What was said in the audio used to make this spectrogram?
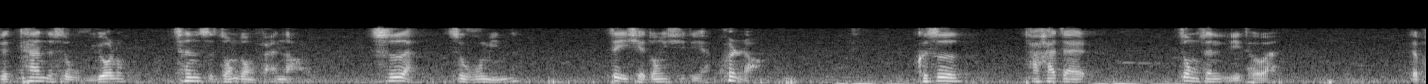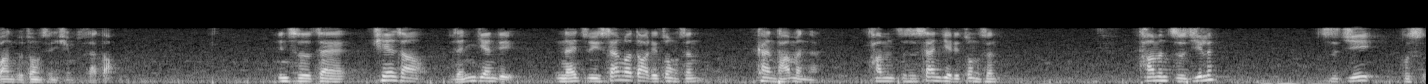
这贪的是五欲咯，嗔是种种烦恼，痴啊是无明的这些东西的困扰。可是他还在众生里头啊，在帮助众生行菩萨道。因此，在天上人间的乃至于三个道的众生，看他们呢。他们只是三界的众生，他们自己呢？自己不是，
